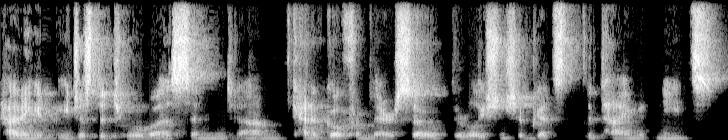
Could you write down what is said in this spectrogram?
having it be just the two of us and um, kind of go from there. So the relationship gets the time it needs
